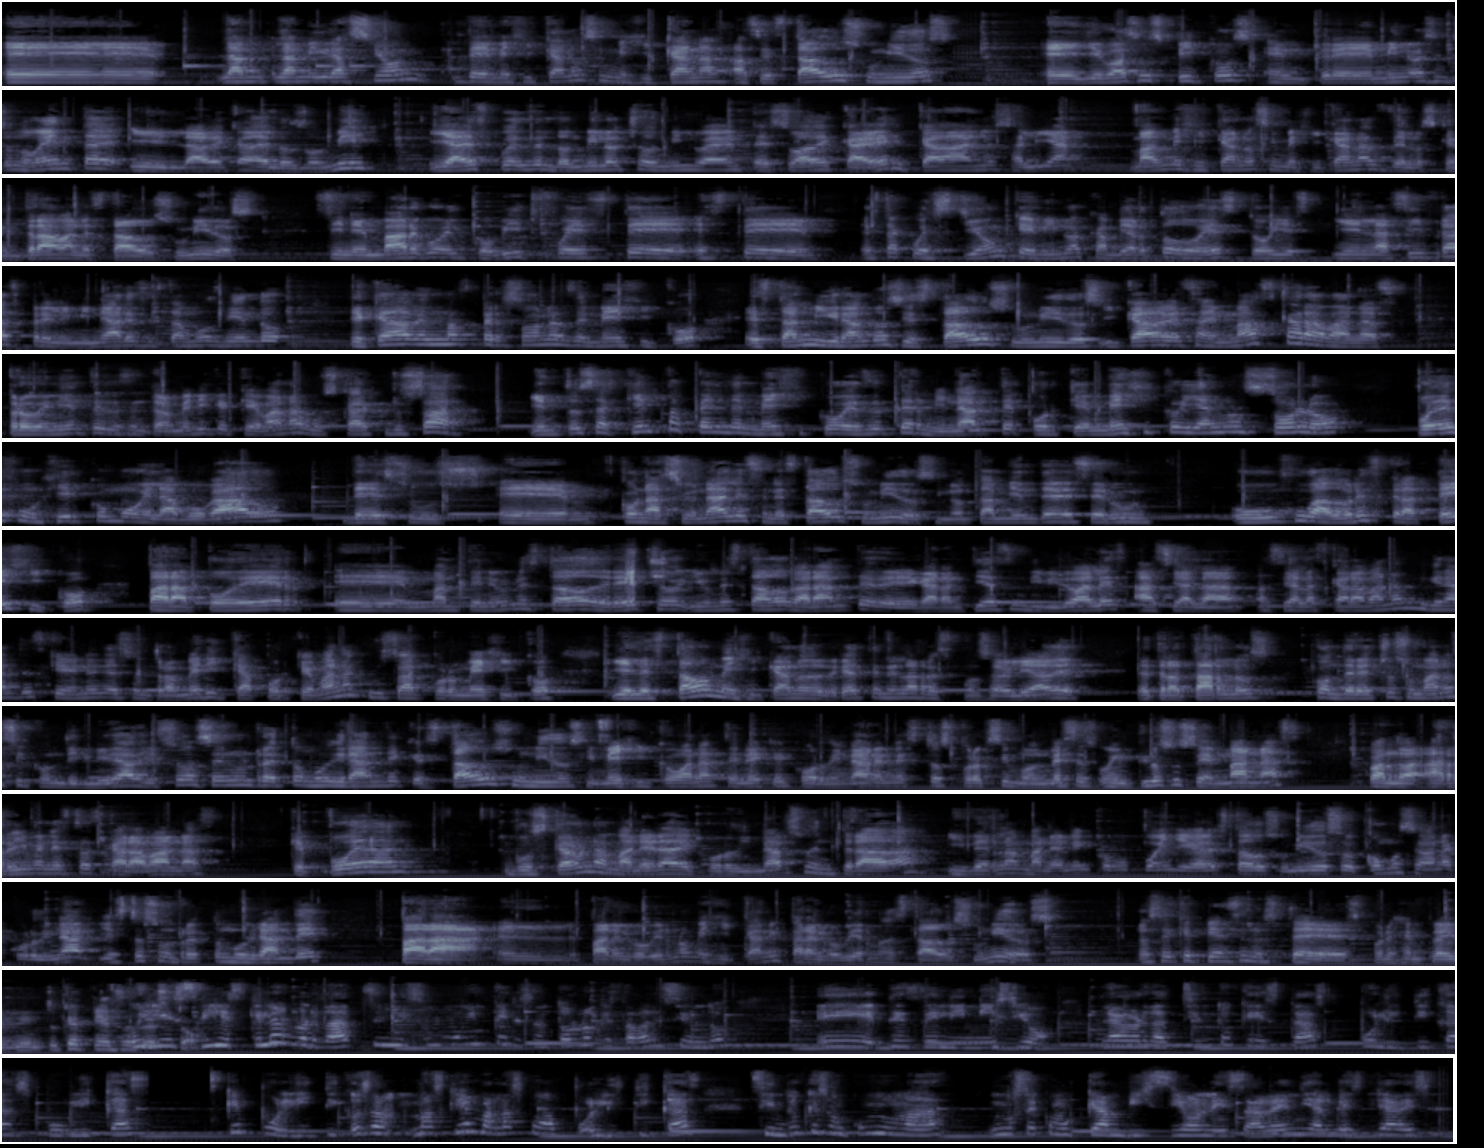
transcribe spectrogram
eh, la, migración de mexicanos y mexicanas hacia Estados Unidos eh, llegó a sus picos entre 1990 y la década de los 2000 y ya después del 2008-2009 empezó a decaer y cada año salían más mexicanos y mexicanas de los que entraban a Estados Unidos. Sin embargo, el COVID fue este, este, esta cuestión que vino a cambiar todo esto y, en las cifras preliminares estamos viendo que cada vez más personas de México están migrando hacia Estados Unidos y cada vez hay más caravanas provenientes de Centroamérica que van a buscar cruzar. Y entonces aquí el papel de México es determinante porque México ya no solo puede fungir como el abogado de sus eh, conacionales en Estados Unidos, sino también debe ser un, un jugador estratégico para poder eh, mantener un Estado de Derecho y un Estado garante de garantías individuales hacia, la, hacia las caravanas migrantes que vienen de Centroamérica, porque van a cruzar por México y el Estado mexicano debería tener la responsabilidad de, de tratarlos con derechos humanos y con dignidad. Y eso va a ser un reto muy grande que Estados Unidos y México van a tener que coordinar en estos próximos meses o incluso semanas, cuando arriben estas caravanas, que puedan buscar una manera de coordinar su entrada y ver la manera en cómo pueden llegar a Estados Unidos o cómo se van a coordinar. Y esto es un reto muy grande para el, para el gobierno mexicano y para el gobierno de Estados Unidos. No sé qué piensan ustedes, por ejemplo, Aileen, ¿tú qué piensas de esto? sí, es que la verdad se me hizo muy interesante todo lo que estaba diciendo eh, desde el inicio. La verdad, siento que estas políticas públicas, que políticos, o sea, más que llamarlas como políticas, siento que son como más, no sé, como que ambiciones, ¿saben? Y a veces, y a veces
